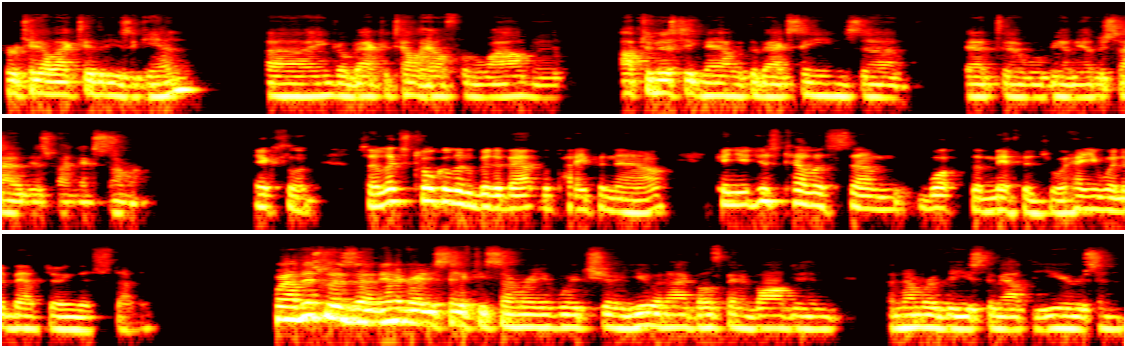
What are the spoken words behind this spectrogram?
curtail activities again uh, and go back to telehealth for a while, but optimistic now with the vaccines uh, that uh, we'll be on the other side of this by next summer. Excellent. So let's talk a little bit about the paper now. Can you just tell us um, what the methods were, how you went about doing this study? Well, this was an integrated safety summary of which uh, you and I have both been involved in a number of these throughout the years. And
